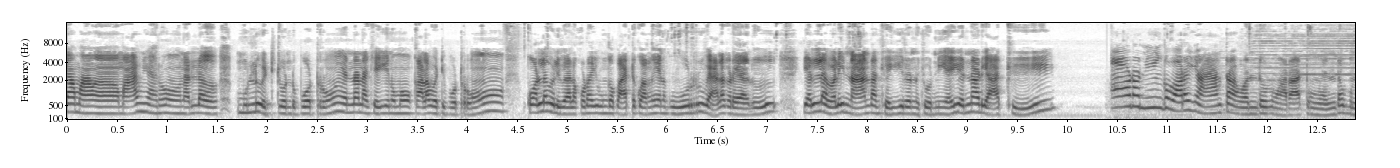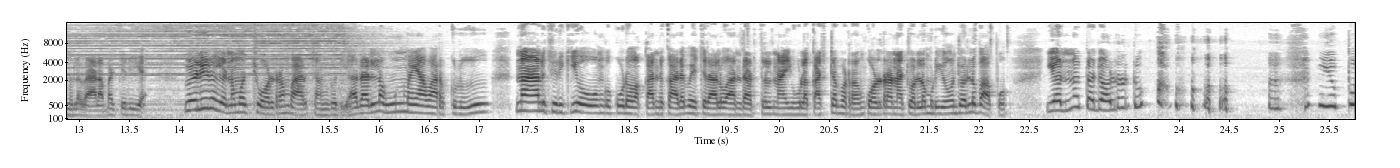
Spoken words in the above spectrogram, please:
என் மா மாமியாரும் நல்ல முள் வெட்டிட்டு வந்து போட்டுரும். என்னென்ன செய்யணுமோ களை வெட்டி போட்டுரும். கொல்லை வெளி வேலை கூட இவங்க பாட்டுக்குவாங்க எனக்கு ஒரு வேலை கிடையாது. எல்லா வேலையும் நான் தான் செய்கிறேன்னு சொன்னியே. என்னடி ஆச்சு? ஆட நீங்கள் வர ஏன்டா வந்து வராட்டும் எந்த பொண்ணுல வேலை பார்க்குறீங்க வெளியில் என்னமோ சொல்கிறேன் பாரு சங்கதி. அதெல்லாம் உண்மையாக இருக்குது? நாலு சிரிக்கி உங்க கூட உக்காந்து கடை பேச்சுறாலும் அந்த இடத்துல நான் இவ்வளோ கஷ்டப்படுறேன் கொள்றேன் நான் சொல்ல முடியும் சொல்லு பார்ப்போம் என்னத்த சொல்லிட்டு இப்போ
